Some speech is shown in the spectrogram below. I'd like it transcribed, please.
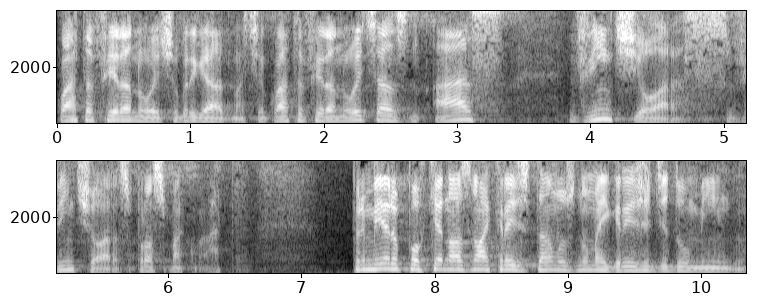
quarta-feira à noite, obrigado, Martinho. Quarta-feira à noite, às, às 20 horas. 20 horas, próxima quarta. Primeiro, porque nós não acreditamos numa igreja de domingo.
